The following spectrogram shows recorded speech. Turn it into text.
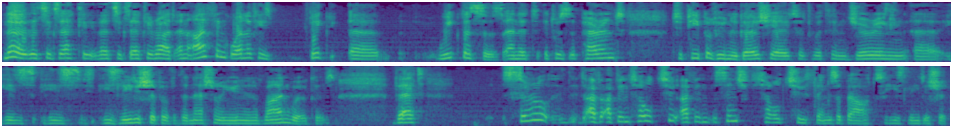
No, that's exactly that's exactly right. And I think one of his big uh, weaknesses, and it, it was apparent to people who negotiated with him during uh, his his his leadership of the National Union of Mine Workers, that Cyril, I've, I've, been told two, I've been essentially told two things about his leadership.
